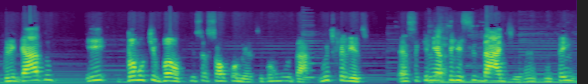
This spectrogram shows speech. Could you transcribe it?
obrigado e vamos que vamos, isso é só o começo, vamos mudar. Muito feliz. Essa aqui é minha é. felicidade, né? Não tem,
